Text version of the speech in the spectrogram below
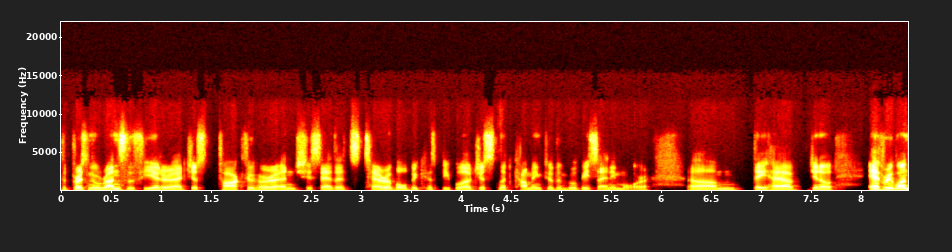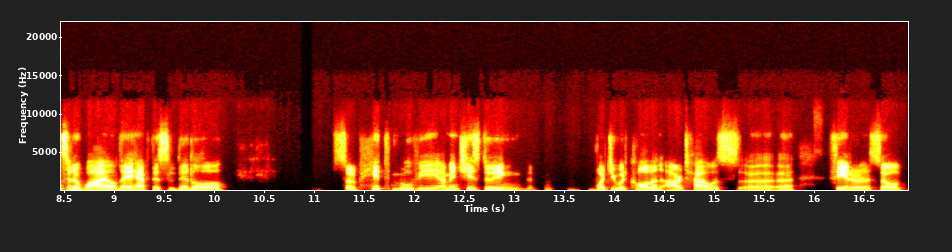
the person who runs the theater. I just talked to her, and she said it's terrible because people are just not coming to the movies anymore. Um, they have, you know, every once in a while they have this little sort of hit movie. I mean, she's doing what you would call an art house uh, theater. So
